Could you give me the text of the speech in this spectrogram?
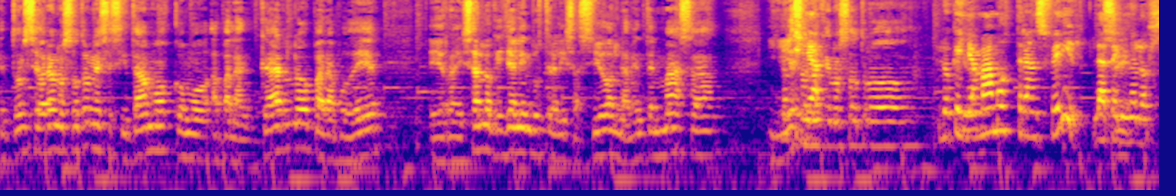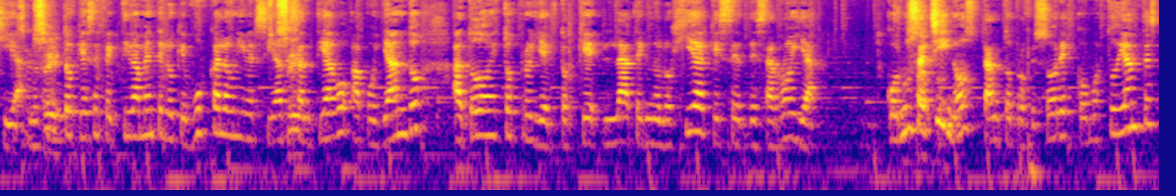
entonces ahora nosotros necesitamos como apalancarlo para poder eh, realizar lo que es ya la industrialización, la venta en masa, y Lo eso ya- es lo que nosotros... Lo que queremos. llamamos transferir la Sí. tecnología, ¿no es Sí. cierto? Que es efectivamente lo que busca la Universidad de. Santiago apoyando a todos estos proyectos, que la tecnología que se desarrolla con usachinos, tanto profesores como estudiantes,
